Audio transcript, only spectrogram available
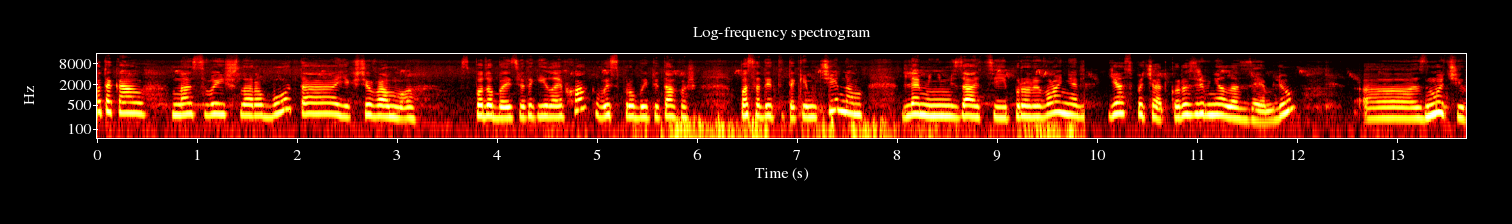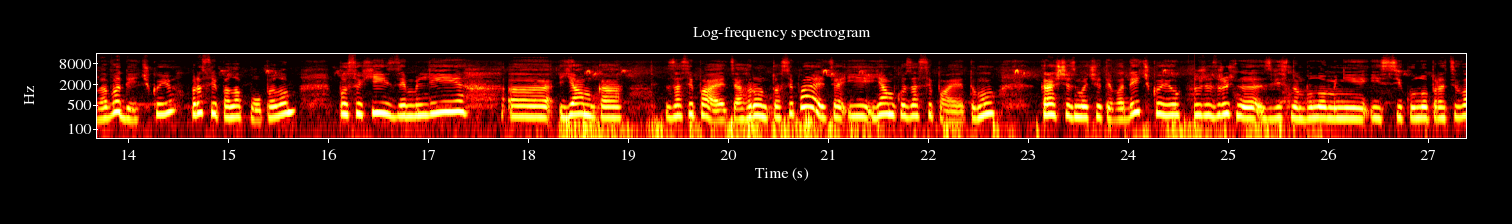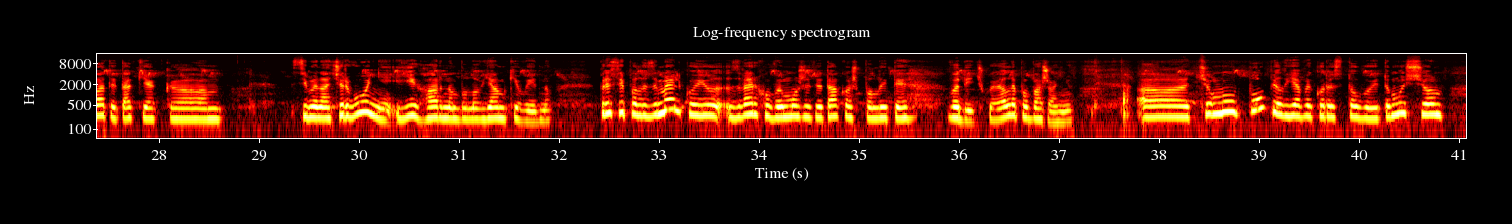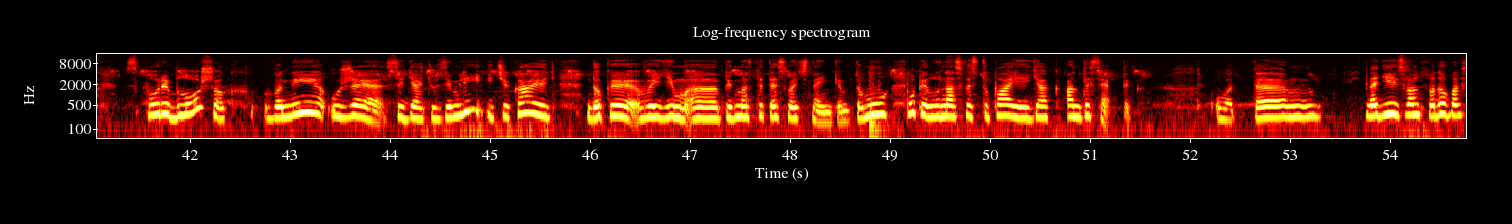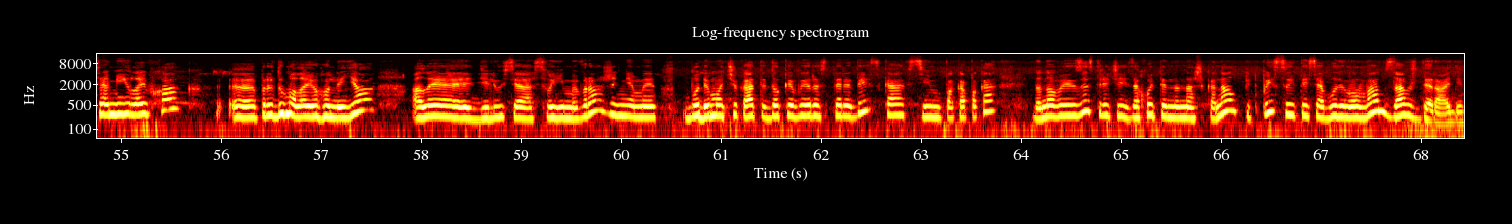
Отака в нас вийшла робота. Якщо вам е, сподобається такий лайфхак, ви спробуйте також посадити таким чином для мінімізації проривання. Я спочатку розрівняла землю, е, змочила водичкою, просипала попелом. По сухій землі е, ямка засипається, ґрунт осипається і ямку засипає. Тому краще змочити водичкою. Дуже зручно, звісно, було мені із сікуло працювати, так як. Сімена червоні, і їх гарно було в ямки видно. Присипали земелькою, зверху ви можете також полити водичкою, але по бажанню. Чому попіл я використовую? Тому що спори блошок вони вже сидять у землі і чекають, доки ви їм е, підмастите смачненьким. Тому попіл у нас виступає як антисептик. От, ем, надіюсь, вам сподобався мій лайфхак. Е, придумала його не я, але ділюся своїми враженнями. Будемо чекати, доки виросте редиска. Всім пока-пока. До нових зустрічей. Заходьте на наш канал, підписуйтеся, будемо вам завжди раді.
